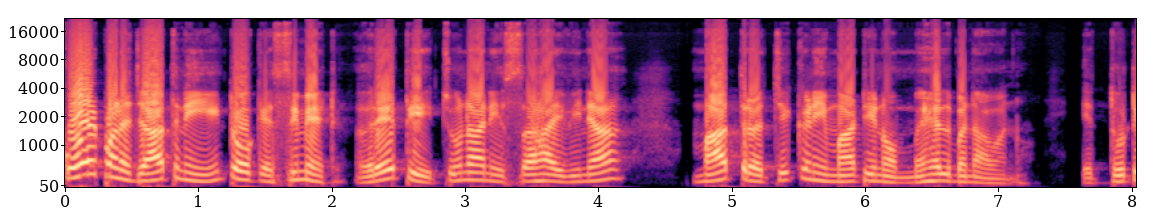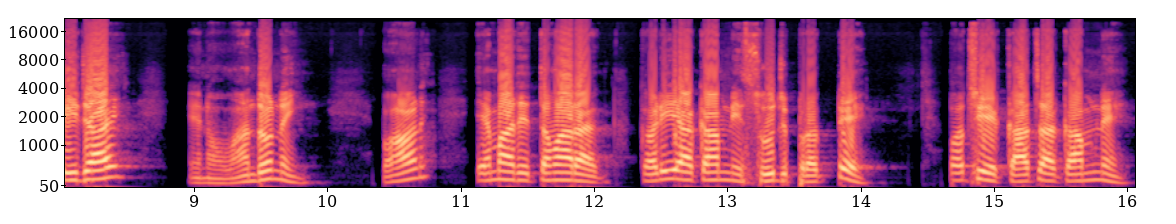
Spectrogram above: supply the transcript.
કોઈ પણ જાતની ઈંટો કે સિમેન્ટ, રેતી, ચૂનાની સહાય વિના માત્ર ચીકણી માટીનો મહેલ બનાવવાનો. એ તૂટી જાય, એનો વાંધો નહીં. પણ એમાંથી તમારા કડિયા કામની સૂઝ પ્રગટે, પછી એ કાચા કામને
